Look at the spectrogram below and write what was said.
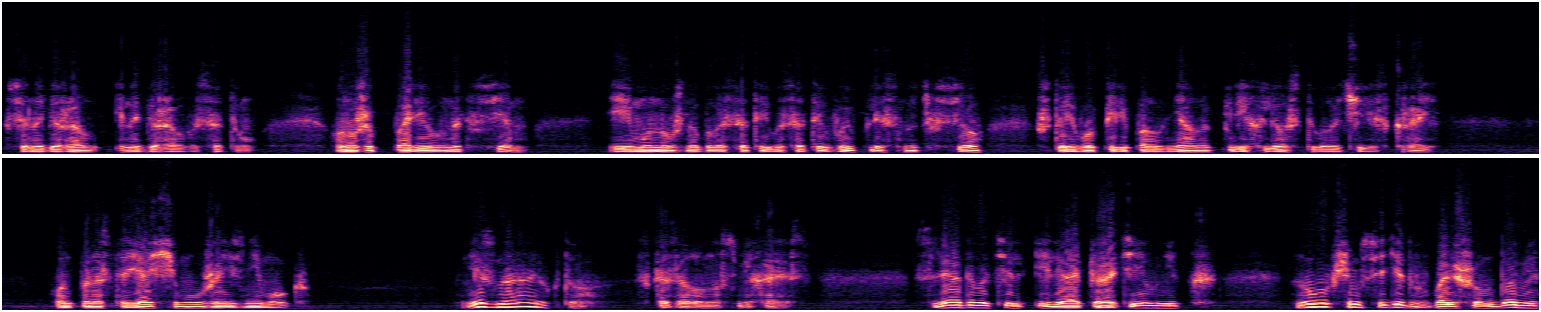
все набирал и набирал высоту. Он уже парил над всем, и ему нужно было с этой высоты выплеснуть все, что его переполняло, перехлестывало через край. Он по-настоящему уже изнемог. «Не знаю, кто», — сказал он, усмехаясь следователь или оперативник, ну, в общем, сидит в большом доме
